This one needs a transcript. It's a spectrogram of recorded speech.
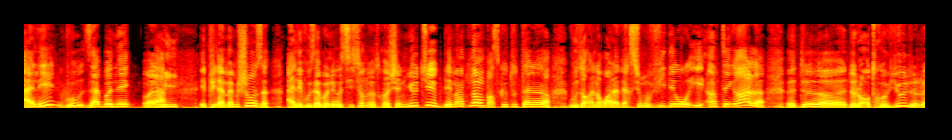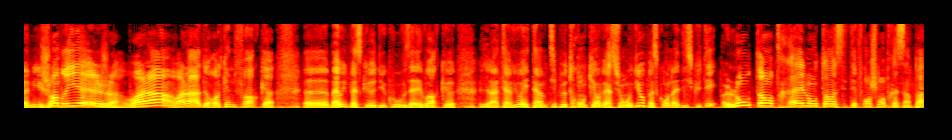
allez vous abonner. Voilà. Oui. Et puis la même chose, allez vous abonner aussi sur notre chaîne YouTube dès maintenant parce que tout à l'heure, vous aurez le droit à la version vidéo et intégrale de, euh, de l'entreview de l'ami Jean Driège. Voilà, voilà, de Rock and Fork. Euh, bah oui, parce que du coup, vous allez voir que l'interview a été un petit peu tronquée en version audio parce qu'on a discuté longtemps, très longtemps c'était franchement très sympa.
